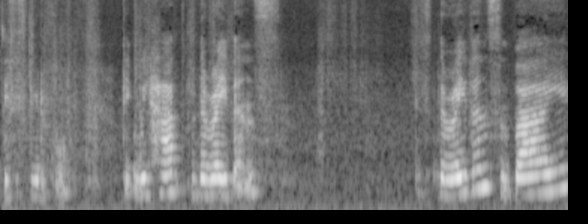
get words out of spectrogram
This is beautiful. Okay we have the ravens the ravens by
